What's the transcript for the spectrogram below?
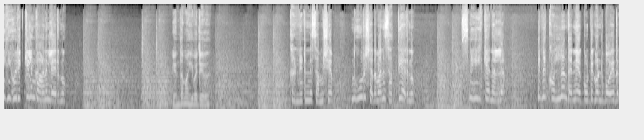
ഇനി ഒരിക്കലും കാണില്ലായിരുന്നു. എന്താ മഹി പറ്റിയത്? കണ്ണേട്ടന്റെ സംശയം നൂറ് ശതമാനം സത്യമായിരുന്നു. സ്നേഹിക്കാനല്ല എന്നെ കൊല്ലം തന്നെയാ കൂട്ടിക്കൊണ്ടു പോയത്.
